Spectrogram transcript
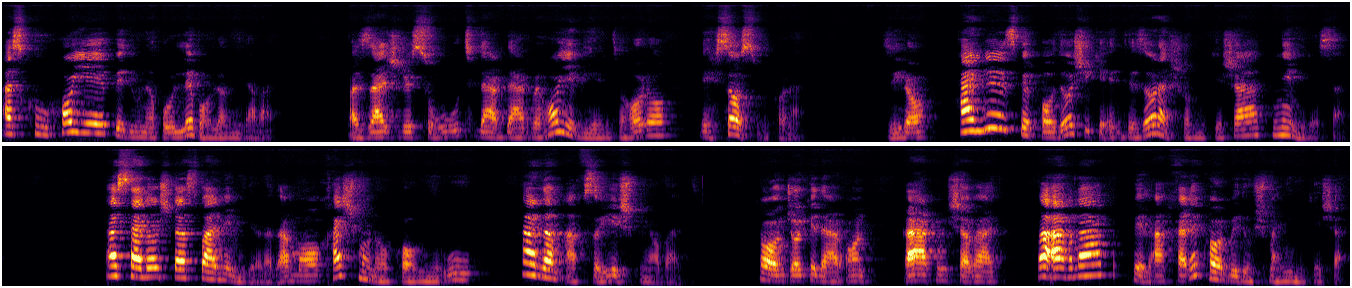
از کوههای بدون قله بالا می رود و زجر سقوط در دره های بی انتها را احساس می کند. زیرا هرگز به پاداشی که انتظارش را می کشد نمی رسد. از تلاش دست بر نمی دارد اما خشم و ناکامی او هر دم افزایش می آبد. تا آنجا که در آن غرق می شود و اغلب بالاخره کار به دشمنی می کشد.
